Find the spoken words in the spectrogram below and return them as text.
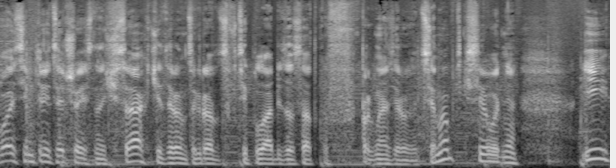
8.36 на часах, 14 градусов тепла без осадков прогнозируют синоптики сегодня. И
